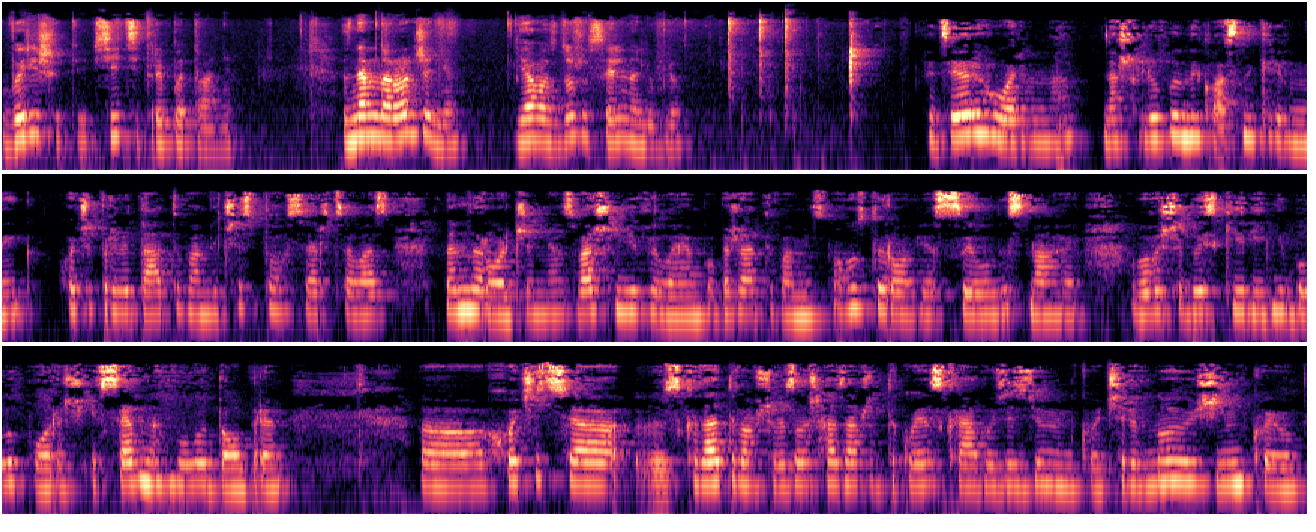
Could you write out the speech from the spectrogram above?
вирішити всі ці три питання. З днем народження! Я вас дуже сильно люблю. Надія Григорівна, наш улюблений класний керівник, хочу привітати вам від чистого серця вас з днем народження, з вашим ювілеєм, побажати вам міцного здоров'я, сил, наснаги, аби ваші близькі рідні були поруч і все в них було добре. Е, Хочеться е, сказати вам, що ви залишали завжди такою яскравою, зі зюмінкою, чарівною жінкою.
